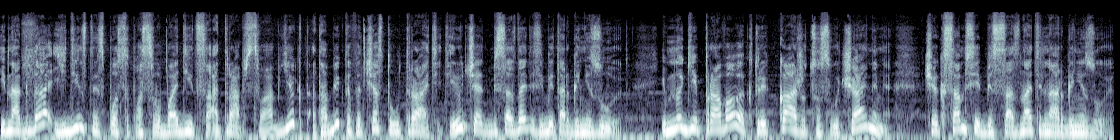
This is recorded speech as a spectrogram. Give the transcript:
Иногда единственный способ освободиться от рабства объект, от объектов, это часто утратить. И люди бессознательно себе это организуют. И многие провалы, которые кажутся случайными, человек сам себе бессознательно организует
